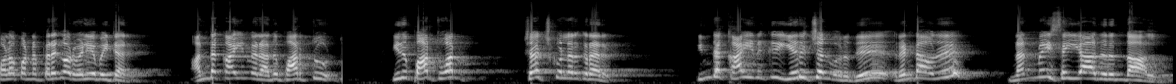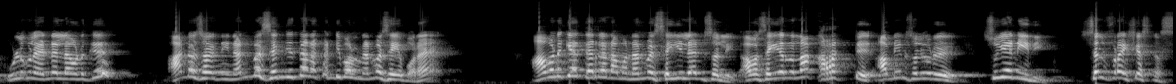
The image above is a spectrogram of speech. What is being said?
கொலை பண்ண பிறகு அவர் வெளியே போயிட்டார். அந்த காயின் வேற அது பார்ட் டூ இது பார்ட் ஒன் சர்ச்சுக்குள்ள இருக்கிறாரு. இந்த காயினுக்கு எரிச்சல் வருது. ரெண்டாவது நன்மை செய்யாதிருந்தால். உள்ளுக்குள்ள என்ன இல்லை அவனுக்கு? ஆண்டவர் சார் நீ நன்மை செஞ்சிருந்தா நான் கண்டிப்பாக உனக்கு நன்மை செய்ய போறேன். அவனுக்கே தெரியல நம்ம நன்மை செய்யலன்னு சொல்லி. அவன் செய்யறதெல்லாம் கரெக்ட் அப்படின்னு சொல்லி ஒரு சுயநீதி செல்ஃப் ரைஷியஸ்னஸ்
